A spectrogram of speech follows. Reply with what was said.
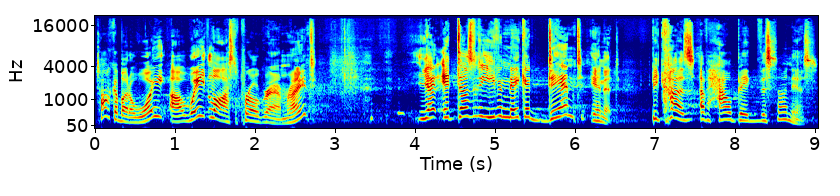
Talk about a weight, a weight loss program, right? Yet it doesn't even make a dent in it because of how big the sun is.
